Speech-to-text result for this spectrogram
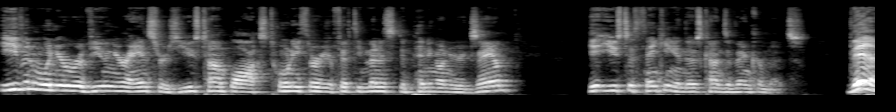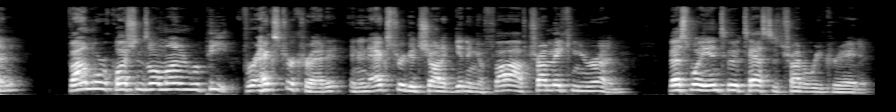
Even when you're reviewing your answers, use time blocks 20, 30, or 50 minutes, depending on your exam. Get used to thinking in those kinds of increments. Then, find more questions online and repeat. For extra credit and an extra good shot at getting a 5, try making your own. Best way into a test is try to recreate it.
